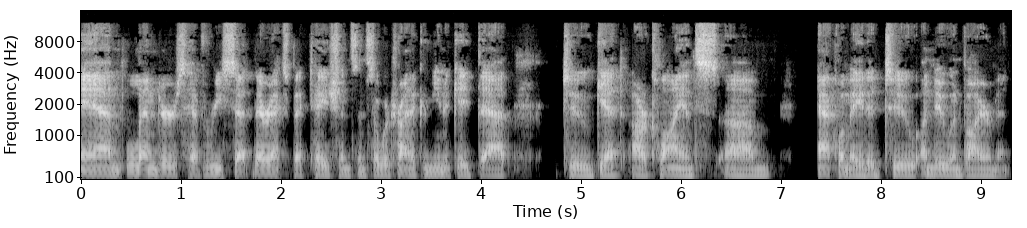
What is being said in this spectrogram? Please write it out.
and lenders have reset their expectations. And so we're trying to communicate that to get our clients um, acclimated to a new environment.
